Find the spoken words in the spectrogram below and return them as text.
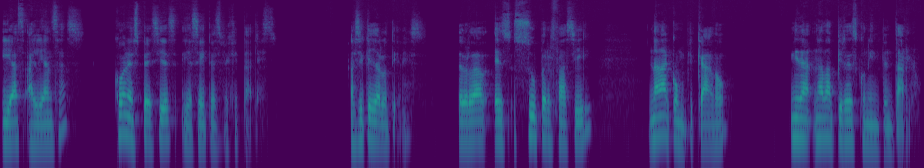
y haz alianzas con especies y aceites vegetales. Así que ya lo tienes. De verdad es súper fácil, nada complicado. Mira, nada pierdes con intentarlo.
